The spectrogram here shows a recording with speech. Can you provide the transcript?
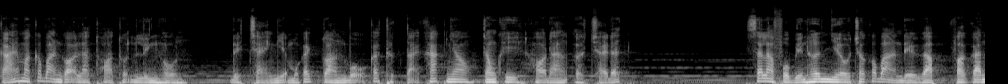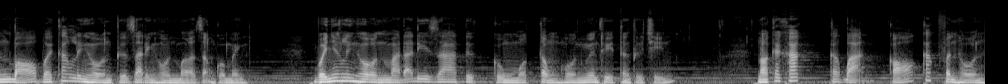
cái mà các bạn gọi là thỏa thuận linh hồn, để trải nghiệm một cách toàn bộ các thực tại khác nhau trong khi họ đang ở trái đất. Sẽ là phổ biến hơn nhiều cho các bạn để gặp và gắn bó với các linh hồn từ gia đình hồn mở rộng của mình – với những linh hồn mà đã đi ra từ cùng một tổng hồn nguyên thủy tầng thứ 9. Nói cách khác, các bạn có các phần hồn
